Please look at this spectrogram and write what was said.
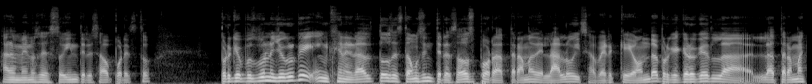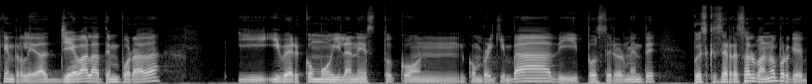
al menos estoy interesado por esto. Porque pues bueno, yo creo que en general todos estamos interesados por la trama de Lalo y saber qué onda, porque creo que es la, la trama que en realidad lleva la temporada y, ver cómo hilan esto con, con, Breaking Bad y posteriormente pues que se resuelva, ¿no? Porque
